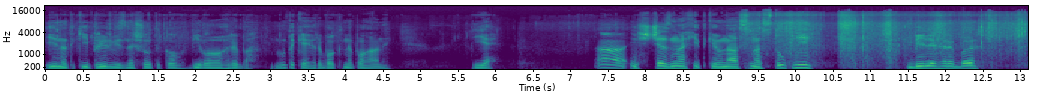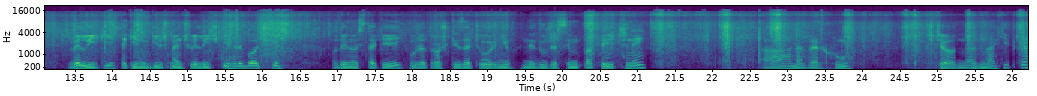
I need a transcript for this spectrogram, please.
І на такій прірві знайшов такого білого гриба. Ну такий грибок непоганий. Є. А, і ще знахідки в нас наступні. Білі гриби. Великі, такі, ну більш-менш величкі грибочки. Один ось такий, уже трошки зачорнів, не дуже симпатичний. А наверху ще одна знахідка.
